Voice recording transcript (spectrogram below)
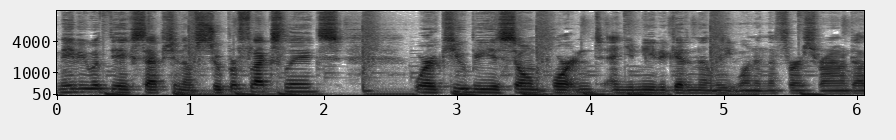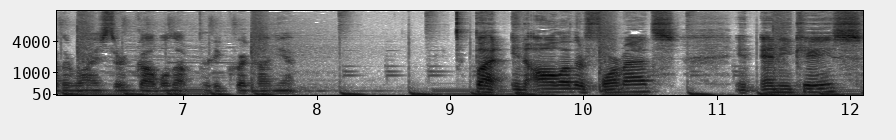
Maybe with the exception of Superflex leagues, where QB is so important and you need to get an elite one in the first round, otherwise, they're gobbled up pretty quick on you. But in all other formats, in any case,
